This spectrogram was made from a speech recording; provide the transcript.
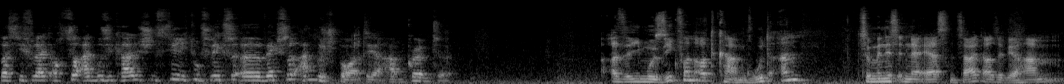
was dich vielleicht auch zu einem musikalischen Stilrichtungswechsel angespornt haben könnte. Also die Musik von Ott kam gut an, zumindest in der ersten Zeit. Also wir haben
